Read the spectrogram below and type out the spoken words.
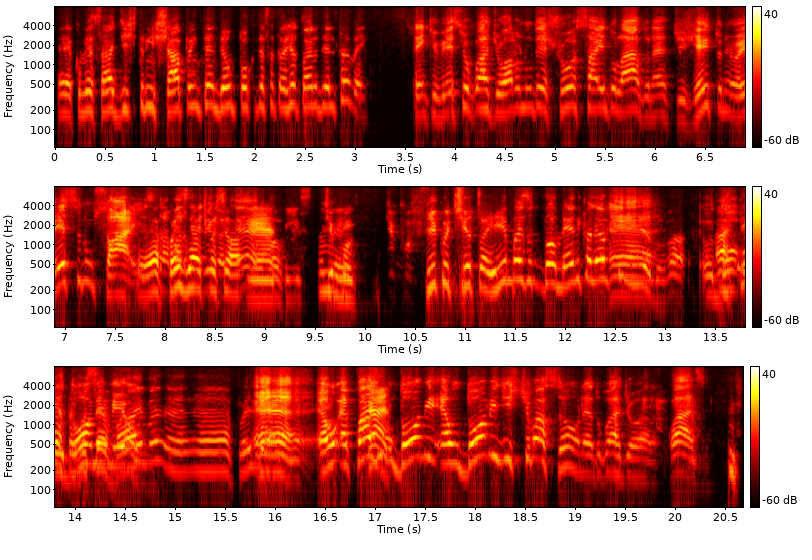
é, começar a destrinchar para entender um pouco dessa trajetória dele também tem que ver se o Guardiola não deixou sair do lado, né? De jeito nenhum. Esse não sai. É, pois é, tipo assim, até, é, tipo, tipo, fica o Tito aí, mas o Domênico leva é, comigo. O, do, Arteta, o Dome é meu. Vai, mas, é, é, pois é. É, é, é quase Cara, um Dome, é um Dome de estimação, né, do Guardiola, quase.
